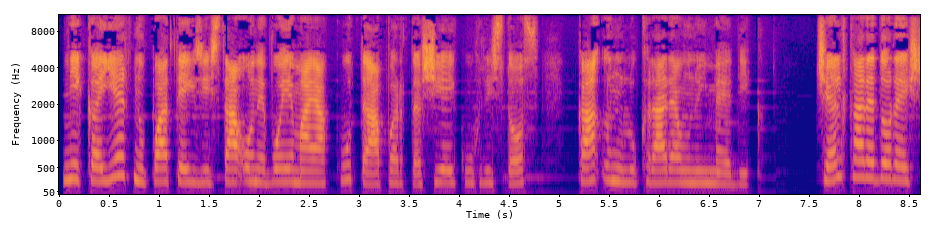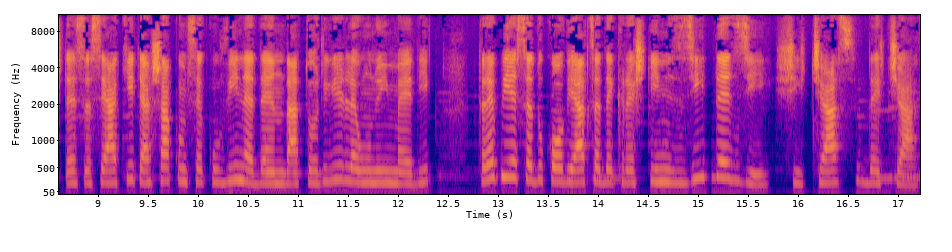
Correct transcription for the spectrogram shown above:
Nicăieri nu poate exista o nevoie mai acută a părtășiei cu Hristos ca în lucrarea unui medic. Cel care dorește să se achite așa cum se cuvine de îndatoririle unui medic, trebuie să ducă o viață de creștin zi de zi și ceas de ceas.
